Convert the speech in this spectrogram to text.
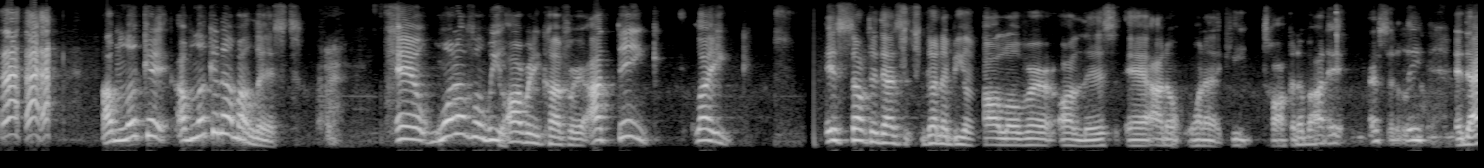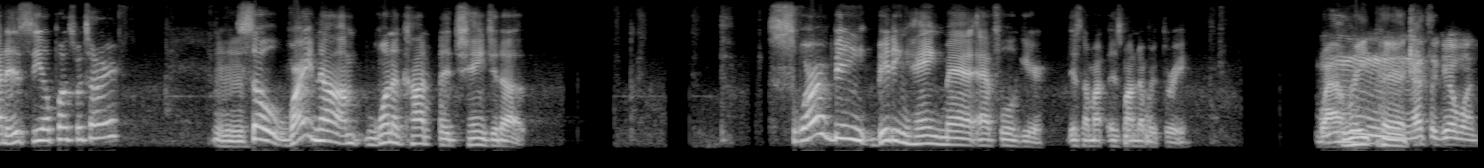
I'm looking. I'm looking at my list, and one of them we already covered. I think like it's something that's gonna be all over our this, and I don't want to keep talking about it personally. And that is CM Punk's return. Mhm. So right now, I'm want to kind of change it up. Swerve being beating Hangman at Full Gear is my is my number three. Wow. Great Mm, pick. That's a good one.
